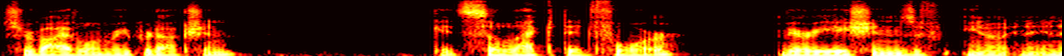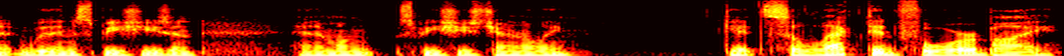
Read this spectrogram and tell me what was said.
survival and reproduction get selected for variations of you know in, in, within a species and and among species generally get selected for by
